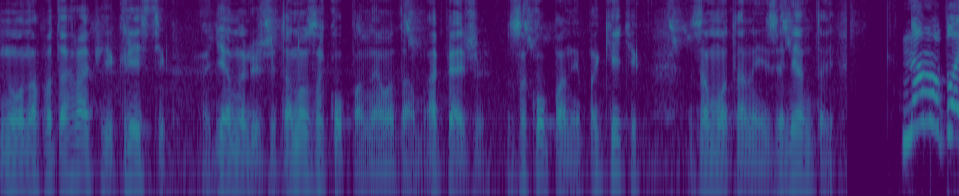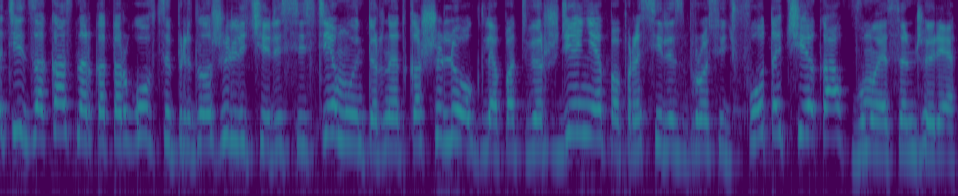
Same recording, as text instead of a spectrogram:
ну, на фотографии крестик, где оно лежит, оно закопанное вот там. Опять же, закопанный пакетик, замотанный изолентой. Нам оплатить заказ наркоторговцы предложили через систему интернет-кошелек. Для подтверждения попросили сбросить фото чека в мессенджере.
